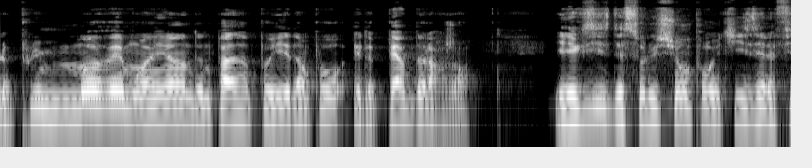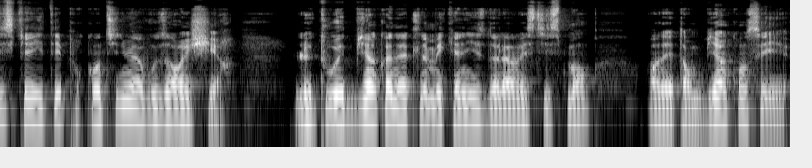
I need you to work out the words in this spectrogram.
Le plus mauvais moyen de ne pas payer d'impôts est de perdre de l'argent. Il existe des solutions pour utiliser la fiscalité pour continuer à vous enrichir. Le tout est de bien connaître le mécanisme de l'investissement en étant bien conseillé.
